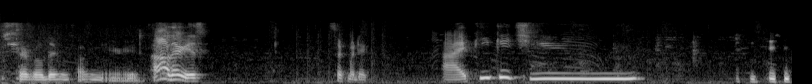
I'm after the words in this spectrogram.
several different fucking areas. Oh, there he is. Suck my dick. I Pikachu.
